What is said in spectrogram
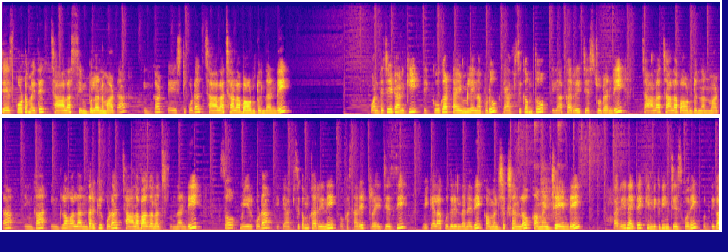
చేసుకోవటం అయితే చాలా సింపుల్ అన్నమాట. ఇంకా టేస్ట్ కూడా చాలా చాలా బాగుంటుందండి. వంట చేయడానికి ఎక్కువగా టైం లేనప్పుడు క్యాప్సికంతో ఇలా కర్రీ చేసి చూడండి. చాలా చాలా బాగుంటుందన్నమాట. ఇంకా ఇంట్లో వాళ్ళందరికీ కూడా చాలా బాగా నచ్చుతుందండి. సో మీరు కూడా ఈ క్యాప్సికమ్ కర్రీని ఒకసారి ట్రై చేసి మీకు ఎలా కుదిరిందనేది కామెంట్ సెక్షన్లో కామెంట్ చేయండి. కర్రీని అయితే కిందికి దించేసుకొని కొద్దిగా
